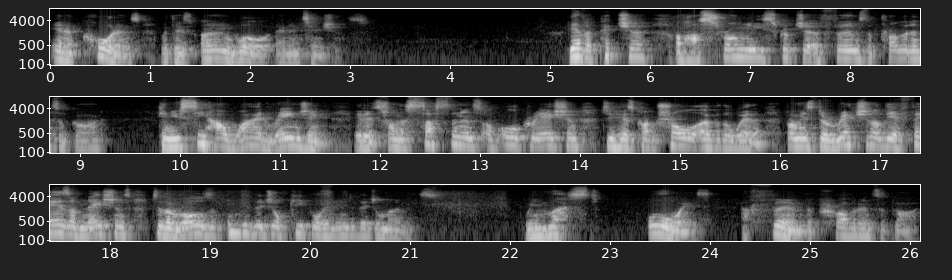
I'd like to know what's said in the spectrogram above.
in accordance with his own will and intentions. You have a picture of how strongly Scripture affirms the providence of God? Can you see how wide ranging it is from the sustenance of all creation to his control over the weather, from his direction of the affairs of nations to the roles of individual people in individual moments? We must always affirm the providence of God.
